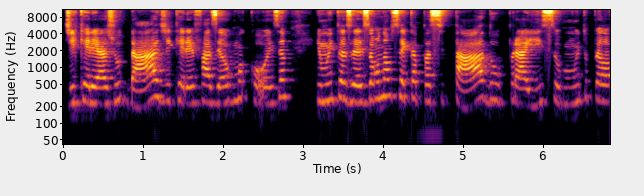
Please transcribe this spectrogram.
de querer ajudar, de querer fazer alguma coisa e muitas vezes ou não ser capacitado para isso, muito pela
